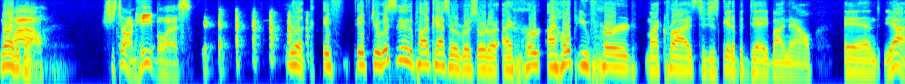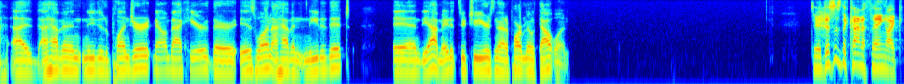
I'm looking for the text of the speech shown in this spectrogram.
No, I did not. Wow. She's throwing heat, boys. Look, if if you're listening to the podcast in reverse order, I heard I hope you've heard my cries to just get a bidet by now. And yeah, I I haven't needed a plunger. Now I'm back here. There is one. I haven't needed it. And yeah, I made it through two years in that apartment without one. Dude, this is the kind of thing like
